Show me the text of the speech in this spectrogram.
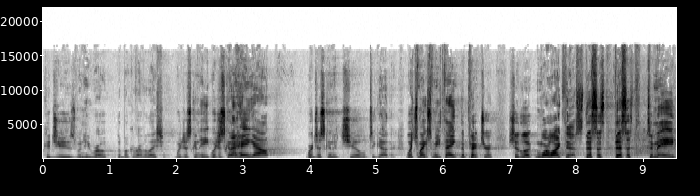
could use when he wrote the book of Revelation. We're just going to eat. We're just going to hang out. We're just to chill together. Which makes me think the picture should look more like this. This is, this is to me,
